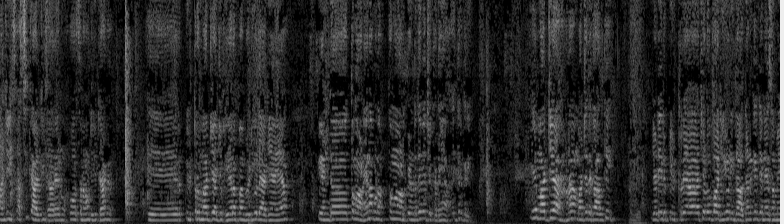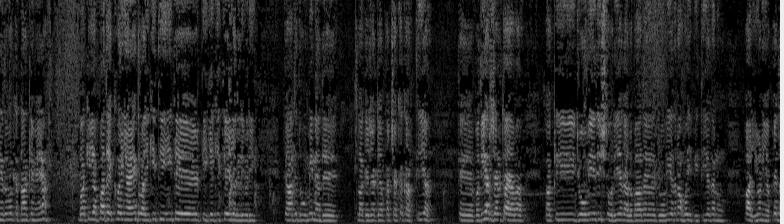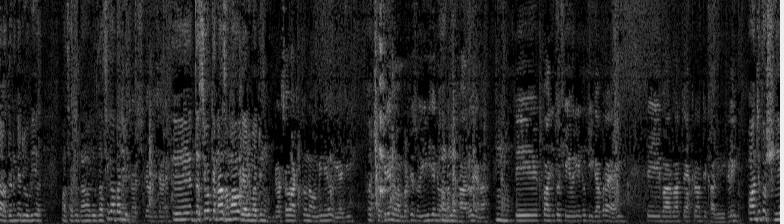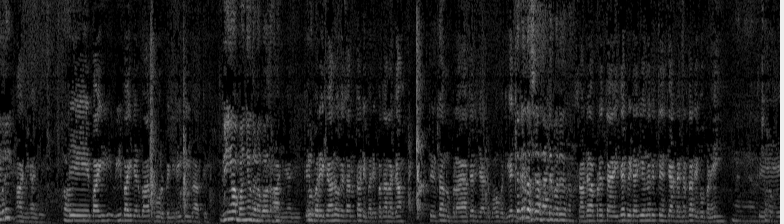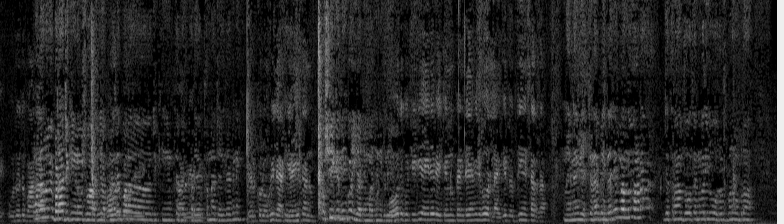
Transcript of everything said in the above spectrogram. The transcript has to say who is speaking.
Speaker 1: ਹਾਂਜੀ ਸਤਿ ਸ਼੍ਰੀ ਅਕਾਲ ਜੀ ਸਾਰਿਆਂ ਨੂੰ। ਹੋਰ ਸੁਣਾਓ ਠੀਕ ਠਾਕ? ਤੇ ਰਿਪੀਟਰ ਮੱਝ ਅੱਜ ਫੇਰ ਆਪਾਂ ਵੀਡੀਓ ਲੈ ਕੇ ਆਏ ਆ। ਪਿੰਡ ਧਵਾਣੇ ਨਾ ਆਪਣਾ? ਧਵਾਣ ਪਿੰਡ ਦੇ ਵਿੱਚ ਖੜੇ ਆ ਇੱਧਰ ਕਰੀ ਇਹ ਮੱਝ ਆ ਹਨਾ? ਮੱਝ ਦਿਖਾਲਤੀ ਜਿਹੜੀ ਰਿਪੀਟਰ ਆ ਚਲੋ ਬਾਜੀ ਹੋਣੀ ਦੱਸ ਦੇਣਗੇ ਕਿੰਨੇ ਸਮੇਂ ਤੋਂ ਕਿੱਦਾਂ ਕਿਵੇਂ ਆ। ਬਾਕੀ ਆਪਾਂ ਤਾਂ ਇੱਕ ਵਾਰੀ ਆਏ ਦਵਾਈ ਕੀਤੀ ਸੀ ਤੇ ਟੀਕੇ ਕੀਤੇ ਸੀ ਅਗਲੀ ਵਾਰੀ। ਤੇ ਅੱਜ 2 ਮਹੀਨਿਆਂ ਦੇ ਲਾਗੇ ਜਾਗੇ ਆਪਾਂ ਚੈੱਕ ਕਰਤੀ ਆ। ਤੇ ਵਧੀਆ ਰਿਜ਼ਲਟ ਆਇਆ ਵਾ। ਬਾਕੀ ਜੋ ਵੀ ਇਹਦੀ ਸਟੋਰੀ ਹੈ ਗੱਲਬਾਤ ਜੋ ਵੀ ਇਹਦੇ ਨਾਲ ਹੋਈ ਬੀਤੀ ਹੈ ਤੁਹਾਨੂੰ ਭਾਜੀ ਹੋਣੀ ਆਪੇ ਦੱਸ ਦੇਣਗੇ ਜੋ ਵੀ ਆ ਮਾਸਾ ਕਿਦਾਂ ਜੋ ਸਤਿ ਸ਼੍ਰੀ ਅਕਾਲ ਭਾਜੀ।
Speaker 2: ਸਤਿ ਸ਼੍ਰੀ ਅਕਾਲ ਜੀ ਸਾਰੇ
Speaker 1: ਤੇ ਦੱਸਿਓ ਕਿੰਨਾ ਸਮਾਂ ਹੋ ਗਿਆ ਜੀ ਮੱਝ ਨੂੰ?
Speaker 2: ਡਾਕਟਰ ਸਾਹਿਬ 8 ਤੋਂ 9 ਮਹੀਨੇ ਹੋ ਗਿਆ ਜੀ।
Speaker 1: ਅੱਛਾ।
Speaker 2: ਪਿਛਲੇ ਨਵੰਬਰ ਚ ਸੂਈ ਸੀ ਜੇ ਨਵੰਬਰ। ਤੋਂ ਸਾਲ ਹੋ ਜਾਣਾ। ਤੇ 5 ਤੋਂ 6 ਵਾਰੀ ਇਹਨੂੰ ਟੀਕਾ ਭਰਾਇਆ ਸੀ ਤੇ ਬਾਰ-ਬਾਰ ਚੈੱਕ ਕਰਾਉਣ ਤੇ ਖਾਲੀ ਨਿਕਲੀ।
Speaker 1: ਪੰਜ ਤੋਂ 6 ਵਾਰੀ?
Speaker 2: ਹਾਂਜੀ ਹਾਂਜੀ। ਤੇ 22 20 22 ਦਿਨ ਬਾਅਦ ਬੋਲ ਪਈ ਰਹੀ ਕਈ ਵਾਰ ਤੇ।
Speaker 1: 20 ਬਾਈਆਂ ਦਿਨਾਂ ਬਾਅਦ
Speaker 2: ਹਾਂਜੀ ਹਾਂਜੀ। ਤੇ ਪਰੇਸ਼ਾਨ ਹੋ ਕੇ ਸਾਨੂੰ ਤੁਹਾਡੇ ਬਾਰੇ ਪਤਾ ਲੱਗਾ ਤੇ ਤੁਹਾਨੂੰ ਬੁਲਾਇਆ ਤੇ ਰਿਜ਼ਲਟ ਬਹੁਤ ਵਧੀਆ ਜੀ।
Speaker 1: ਦੱਸਿਆ ਸਾਡੇ ਬਾਰੇ ਤਾਂ
Speaker 2: ਸਾਡਾ ਆਪਣੇ ਤਾਈ ਦਾ ਬੇਟਾ ਜੀ ਉਹਨਾਂ ਦੇ ਤਿੰਨ ਚਾਰ ਡੰਗਰ ਤੁਹਾਡੇ ਕੋਲ ਬਣੇ ਸੀ। ਤੇ ਉਦੋਂ ਤੋਂ
Speaker 1: ਉਹਨਾਂ
Speaker 2: ਬਾਅਦ
Speaker 1: ਨੂੰ ਵੀ ਬੜਾ ਯਕੀਨ ਵਿਸ਼ਵਾਸ ਸੀ ਆਪਣੇ ਤੇ ਪਰ ਯਕੀਨ ਤੇ ਫਿਰ ਖੜੇ। ਉਤਰਨਾ ਚਾਹੀਦਾ ਕਿ ਨਹੀਂ?
Speaker 2: ਬਿਲਕੁਲ ਉਹੀ ਲੈ ਕੇ ਆਈ ਤੁਹਾਨੂੰ।
Speaker 1: ਖੁਸ਼ੀ ਕਿੰਨੀ ਹੋਈ ਅੱਜ ਮੱਝ ਨਿਕਲੀ।
Speaker 2: ਬਹੁਤ ਖੁਸ਼ੀ ਜੀ ਅਸੀਂ ਦੇ ਵੇਚਣ ਨੂੰ ਪਿੰਡੇ ਵੀ ਹੋਰ ਲੈ ਗਏ ਦੁੱਧ ਹੀ ਨਹੀਂ ਸਰਦਾ।
Speaker 1: ਨਹੀਂ ਨਹੀਂ ਵੇਚਣਾ ਪੈਂਦਾ ਜੇ ਮੰਨ ਲਓ ਹਨਾ ਜਿਸ ਤਰ੍ਹਾਂ ਦੋ ਤਿੰਨ ਵਾਰੀ ਹੋਰ ਬਣਾਉ ਬਣਾ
